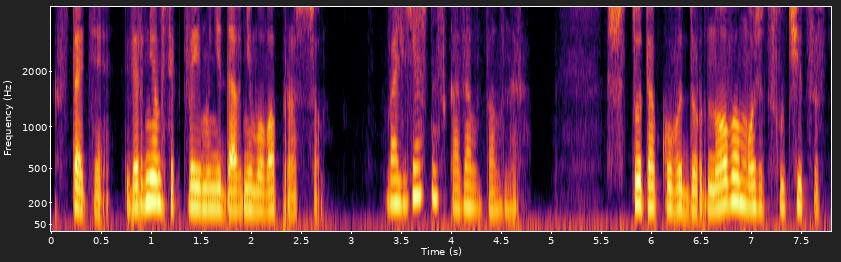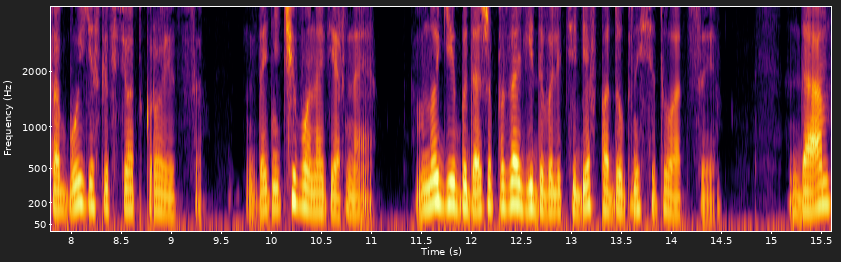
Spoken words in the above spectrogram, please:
кстати, вернемся к твоему недавнему вопросу», — вальяжно сказал Велнер. «Что такого дурного может случиться с тобой, если все откроется?» «Да ничего, наверное. Многие бы даже позавидовали тебе в подобной ситуации». Да,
